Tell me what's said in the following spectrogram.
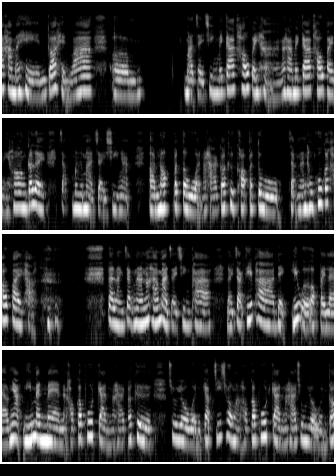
อะค่ะมาเห็นก็เห็นว่าเอ่มหมาใจชิงไม่กล้าเข้าไปหานะคะ ไม่กล้าเข้าไปในห้องก็เลยจับมือหมาใจชิงอะ่ะเอ่อน็อกประตูะนะคะ ก็คือเคาะประตู จากนั้นทั้งคู่ก็เข้าไปค่ะ แต่หลังจากนั้นนะคะหมาใจชิงพา หลังจากที่พาเด็กลิ้วเอ๋อออกไปแล้วเนี่ยนี้แมนแมนอะเขาก็พูดกันนะคะก็คือชูโยเหวินกับจี้ชงอะเขาก็พูดกันนะคะชูโยเหวินก็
